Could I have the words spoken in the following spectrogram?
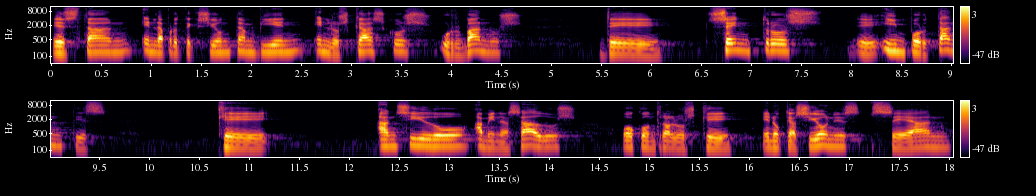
están en la protección también en los cascos urbanos de centros eh, importantes que han sido amenazados o contra los que en ocasiones se han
